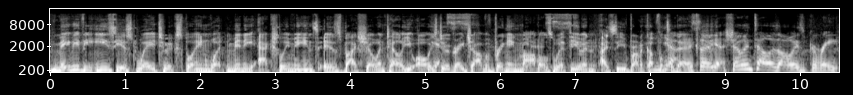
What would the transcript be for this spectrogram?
Maybe the easiest way to explain what mini actually means is by show and tell. You always yes. do a great job of bringing models yes. with you, and I see you brought a couple yeah. today. So yeah, show and tell is always great.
